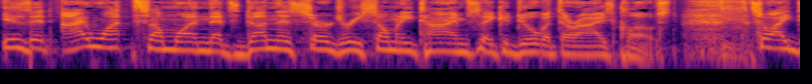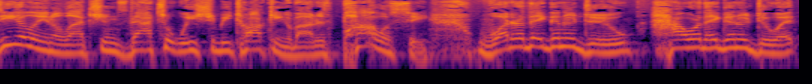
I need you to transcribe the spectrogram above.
is it I want someone that's done this surgery so many times they could do it with their eyes closed? So ideally in elections, that's what we should be talking about is policy. What are they going to do? How are they going to do it?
